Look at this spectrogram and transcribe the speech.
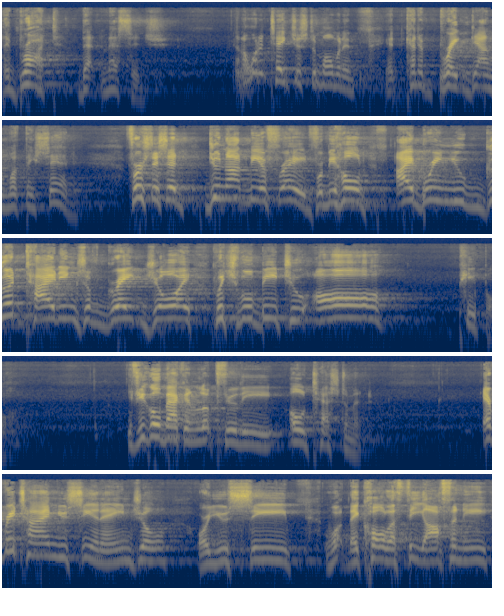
They brought that message. And I want to take just a moment and, and kind of break down what they said. First, they said, Do not be afraid, for behold, I bring you good tidings of great joy, which will be to all people. If you go back and look through the Old Testament, every time you see an angel or you see what they call a theophany,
